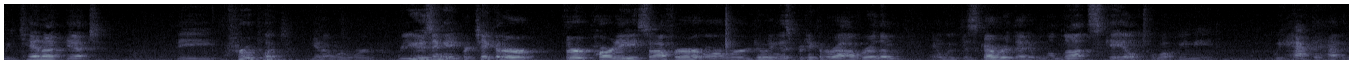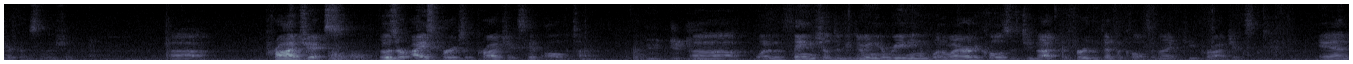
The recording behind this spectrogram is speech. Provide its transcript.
We cannot get the throughput. You know, we're, we're, we're using a particular third-party software or we're doing this particular algorithm and we've discovered that it will not scale to what we need. We have to have a different solution. Uh, projects, those are icebergs that projects hit all the time. Uh, one of the things you'll be doing in reading one of my articles is do not defer the difficult in IT projects. And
